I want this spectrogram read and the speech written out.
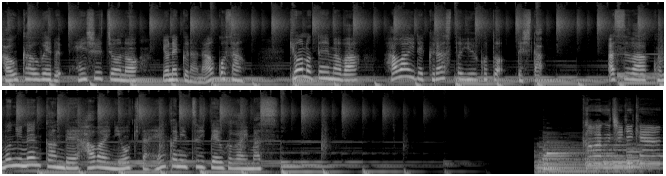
カウカウウェブ編集長の米倉直子さん。今日のテーマはハワイで暮らすということでした。明日はこの2年間でハワイに起きた変化について伺います。川口技研。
